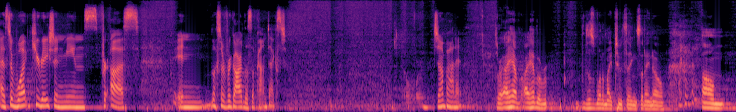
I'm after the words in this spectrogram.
as to what curation means for us in sort of regardless of context. Jump on it. Sorry, I have I have a this is one of my two things that I know. Um,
